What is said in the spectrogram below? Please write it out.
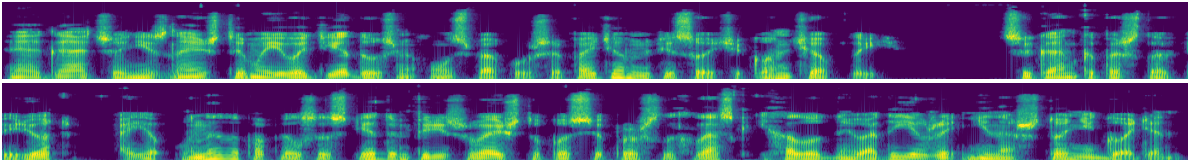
«Э, гаджа, не знаешь ты моего деда?» — усмехнулся папуша. «Пойдем на песочек, он теплый». Цыганка пошла вперед, а я уныло поплелся следом, переживая, что после прошлых ласк и холодной воды я уже ни на что не годен.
